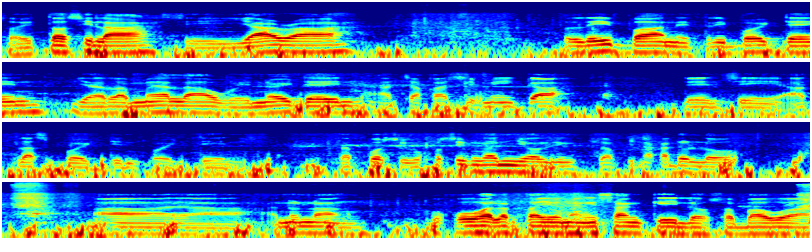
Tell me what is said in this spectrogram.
So ito sila si Yara, Leba, Nitriborten, Yara Mela, Winnerden, at saka si Mega. Then si Atlas 1414. Tapos yung Kusim Ganyol, yung sa pinakadulo, ah ano lang, kukuha lang tayo ng isang kilo sa bawat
